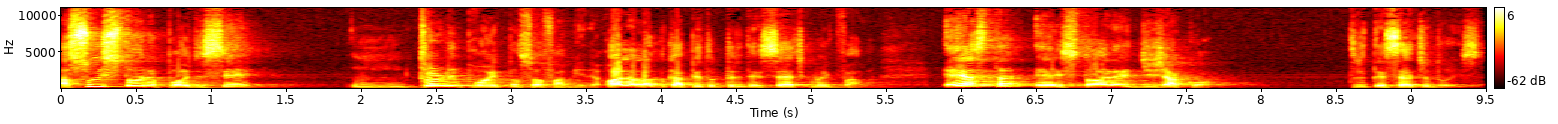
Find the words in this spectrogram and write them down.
A sua história pode ser um turning point na sua família. Olha lá no capítulo 37 como é que fala. Esta é a história de Jacó. 37, 2.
